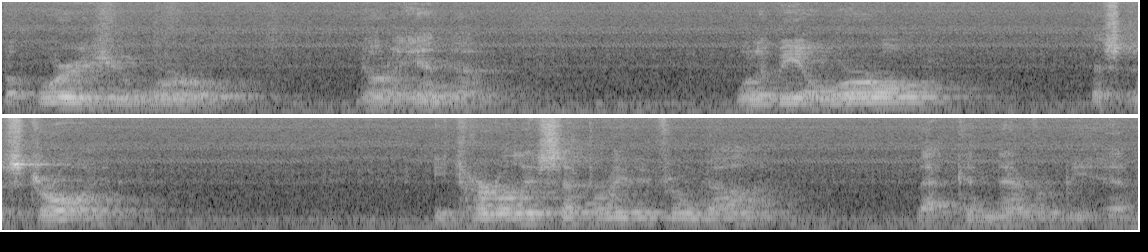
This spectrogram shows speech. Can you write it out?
But where is your world going to end up? Will it be a world that's destroyed? Eternally separated from God? That can never be heaven.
